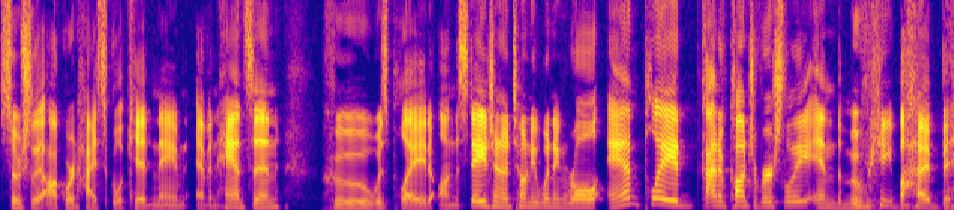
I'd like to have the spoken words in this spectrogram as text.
socially awkward high school kid named Evan Hansen who was played on the stage in a Tony winning role and played kind of controversially in the movie by ben,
